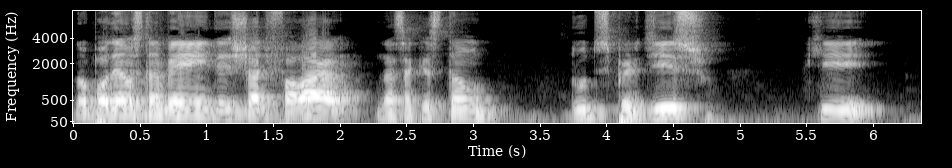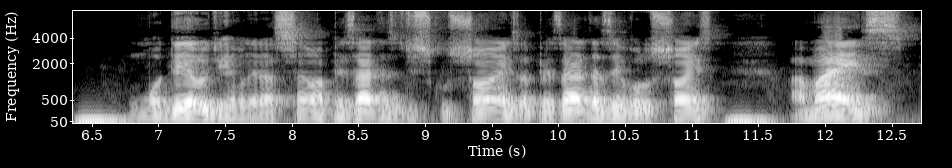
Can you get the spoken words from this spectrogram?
Não podemos também deixar de falar nessa questão do desperdício, que o modelo de remuneração, apesar das discussões, apesar das evoluções, a mais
